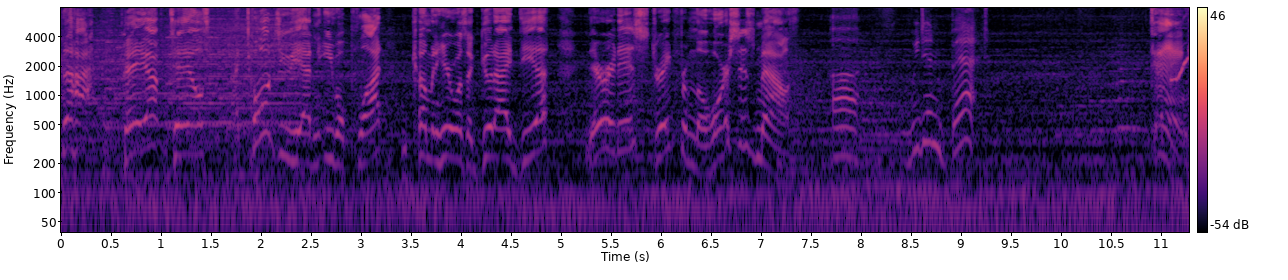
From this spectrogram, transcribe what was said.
Pay up, Tails. I told you he had an evil plot, and coming here was a good idea. There it is, straight from the horse's mouth. Uh, we didn't bet. Dang.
